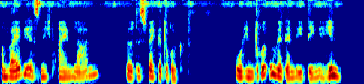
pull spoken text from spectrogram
Und weil wir es nicht einladen, wird es weggedrückt. Wohin drücken wir denn die Dinge hin?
